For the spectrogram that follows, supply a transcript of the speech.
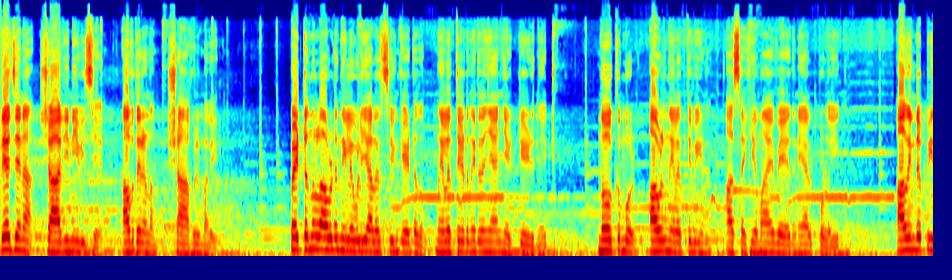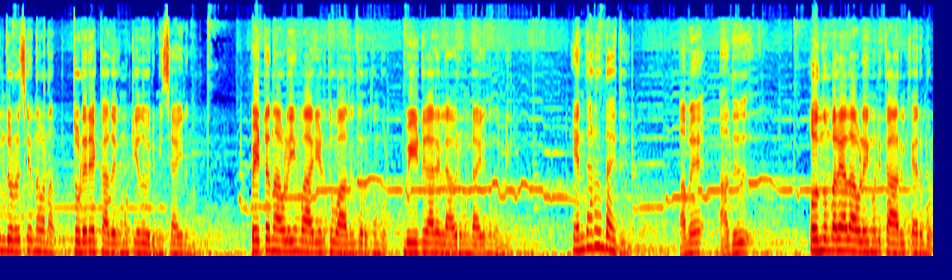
രചന ശാലിനി വിജയൻ. അവതരണം ഷാഹുൽ മലയിൽ. പെട്ടെന്നുള്ള അവളുടെ നിലവിളി അലർച്ചയും കേട്ടതും നിലത്തിടുന്നിരുന്ന ഞാൻ ഞെട്ടി എഴുന്നേറ്റു. നോക്കുമ്പോൾ അവൾ നിലത്ത് വീണ് അസഹ്യമായ വേദനയാൽ പുളയുന്നു. അതിന്റെ പിന്തുടർച്ച എന്ന വണ്ണം തുടരെ കഥക് മുട്ടിയത് ഒരുമിച്ചായിരുന്നു. പെട്ടെന്ന് അവളെയും വാരിയെടുത്ത് വാതിൽ തുറക്കുമ്പോൾ വീട്ടുകാരെല്ലാവരും ഉണ്ടായിരുന്നു മുന്നിൽ. എന്താണ് ഉണ്ടായത്? അമ്മേ അത് ഒന്നും പറയാതെ അവളെയും കൊണ്ട് കാറിൽ കയറുമ്പോൾ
